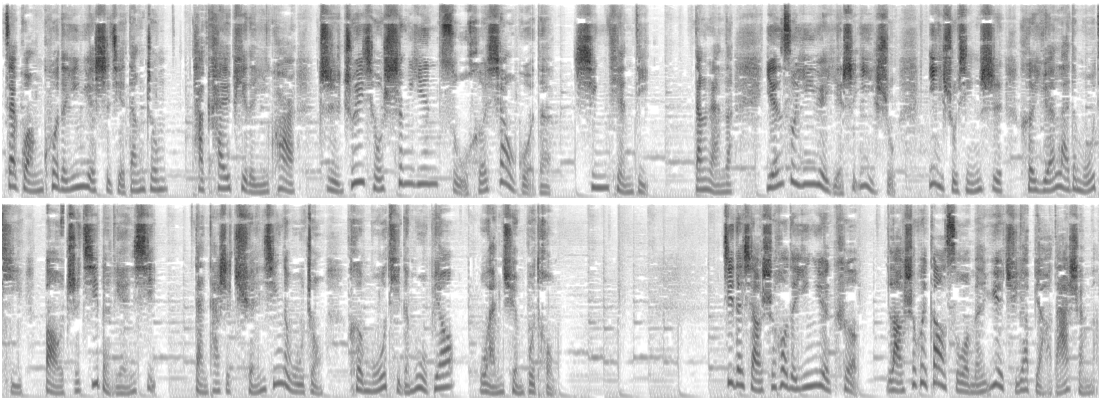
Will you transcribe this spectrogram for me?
在广阔的音乐世界当中，它开辟了一块只追求声音组合效果的新天地。当然了，严肃音乐也是艺术，艺术形式和原来的母体保持基本联系，但它是全新的物种，和母体的目标完全不同。记得小时候的音乐课，老师会告诉我们乐曲要表达什么，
